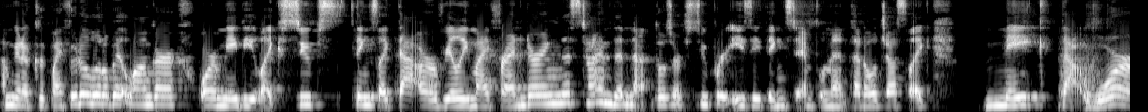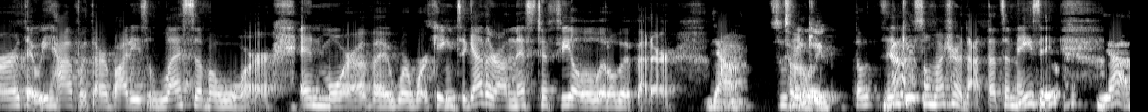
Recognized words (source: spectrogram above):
I'm going to cook my food a little bit longer or maybe like soups, things like that are really my friend during this time. Then that those are super easy things to implement that'll just like make that war that we have with our bodies less of a war and more of a we're working together on this to feel a little bit better. Yeah. Um, so totally. thank you. Thank yeah. you so much for that. That's amazing. Yeah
